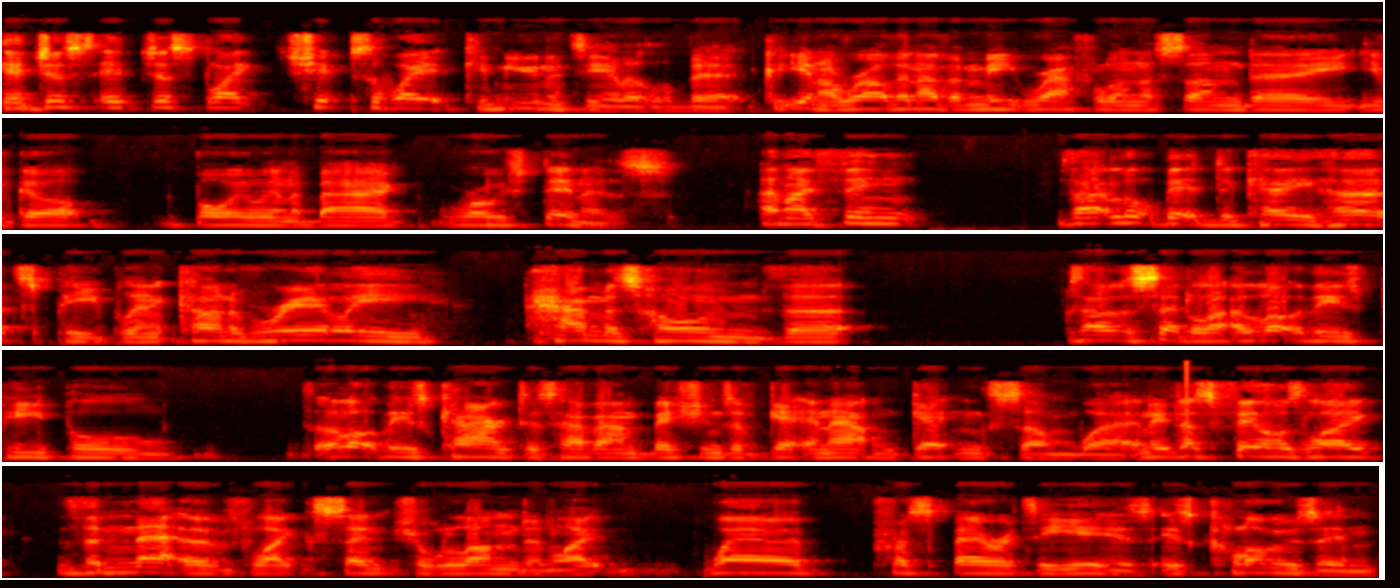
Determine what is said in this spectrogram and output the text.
it just it just like chips away at community a little bit. You know, rather than have a meat raffle on a Sunday, you've got boil in a bag roast dinners, and I think that little bit of decay hurts people, and it kind of really hammers home that, as I said, like a lot of these people, a lot of these characters have ambitions of getting out and getting somewhere, and it just feels like the net of like central London, like where prosperity is, is closing,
